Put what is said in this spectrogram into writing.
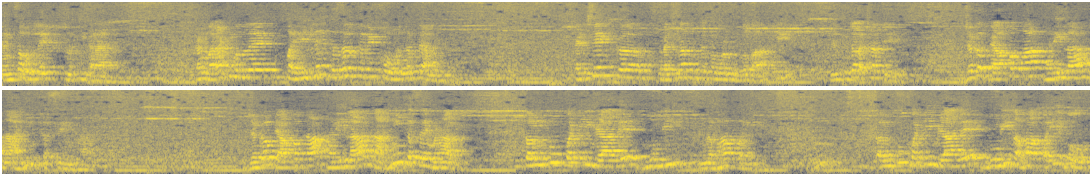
यांचा उल्लेख नक्की करायला कारण मराठीमधले पहिले गझल कवी कोण तर ते अमृत. त्यांची एक रचना तुमच्यासमोर ठेवतो बा की जी तुझ्या लक्षात येईल जग व्यापका हरीला नाही कसे म्हणाल? जग व्यापका हरीला नाही कसे म्हणाल? तंतू पटी मिळाले भूमी नभा परी. कंकुपटी मिळाले भूमी नभा परी हो.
